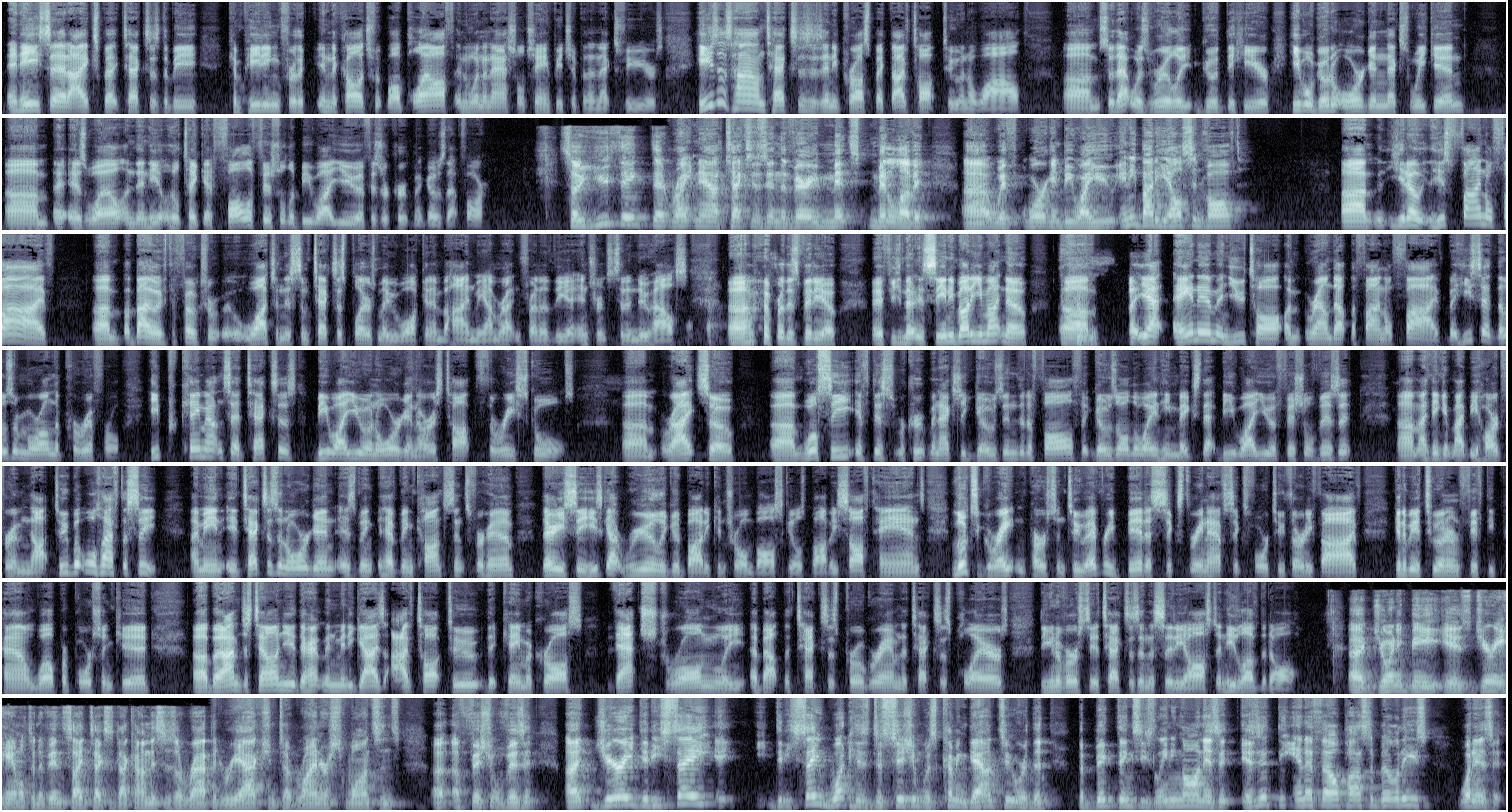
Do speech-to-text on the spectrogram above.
And he said, "I expect Texas to be competing for the in the college football playoff and win a national championship in the next few years." He's as high on Texas as any prospect I've talked to in a while. Um, so that was really good to hear. He will go to Oregon next weekend um, as well, and then he'll he'll take a fall official to BYU if his recruitment goes that far. So you think that right now Texas is in the very midst, middle of it uh, with Oregon, BYU. Anybody else involved? Um, you know, his final five. Um, by the way, if the folks are watching this, some Texas players may be walking in behind me. I'm right in front of the uh, entrance to the new house uh, for this video. If you know, see anybody you might know. Um, but yeah, A and M and Utah um, round out the final five. But he said those are more on the peripheral. He came out and said Texas, BYU, and Oregon are his top three schools. Um, right, so um, we'll see if this recruitment actually goes into the fall. If it goes all the way and he makes that BYU official visit, um, I think it might be hard for him not to. But we'll have to see. I mean, it, Texas and Oregon has been have been constants for him. There you see, he's got really good body control and ball skills. Bobby, soft hands, looks great in person too. Every bit of six three and a half, six four, two thirty five. Going to be a two hundred and fifty pound, well proportioned kid. Uh, but I'm just telling you, there haven't been many guys I've talked to that came across that strongly about the Texas program, the Texas players, the University of Texas in the city of Austin. He loved it all. Uh, joining me is Gerry Hamilton of InsideTexas.com. This is a rapid reaction to Ryner Swanson's uh, official visit. Uh, Gerry, did he say did he say what his decision was coming down to, or the the big things he's leaning on? Is it is it the NFL possibilities? What is it?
